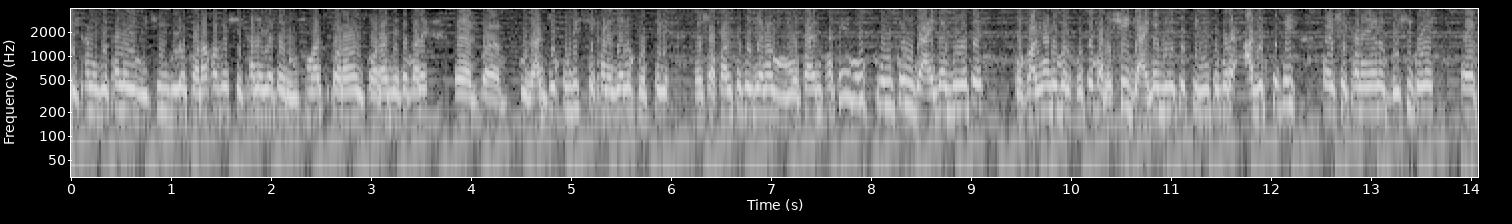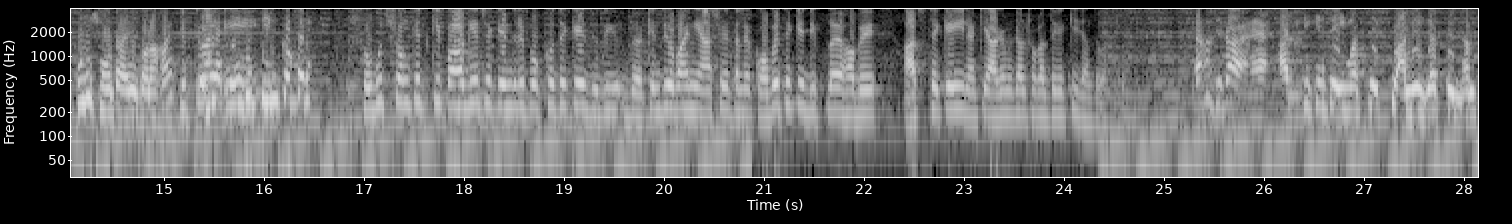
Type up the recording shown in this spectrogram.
যেখানে যেখানে এই মিছিলগুলো করা হবে, সেখানে যাতে রুট মার্চ করা করা যেতে পারে রাজ্য পুলিশ সেখানে যেন প্রত্যেক সকাল থেকে যেন মোতায়েন থাকে এবং কোন কোন জায়গাগুলোতে ভালনারেবল হতে পারে, সেই জায়গাগুলোকে চিহ্নিত করে আগে থেকেই সেখানে যেন বেশি করে পুলিশ মোতায়েন করা হয়। এই যে তিন কোম্পানি সবুজ সংকেত কি পাওয়া গিয়েছে কেন্দ্রের পক্ষ থেকে? যদি কেন্দ্রীয় বাহিনী আসে তাহলে কবে থেকে ডিপ্লয় হবে? আজ থেকেই নাকি আগামীকাল সকাল থেকে কি জানতে পারছ? দেখো যেটা আজকে কিন্তু এই মাত্র একটু আগে জাস্ট সিদ্ধান্ত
